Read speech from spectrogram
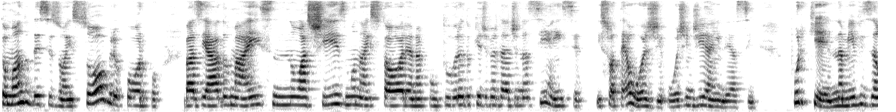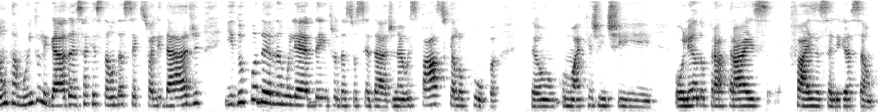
tomando decisões sobre o corpo baseado mais no achismo, na história, na cultura do que de verdade na ciência. Isso até hoje, hoje em dia ainda é assim. Porque, na minha visão, está muito ligada a essa questão da sexualidade e do poder da mulher dentro da sociedade, né? O espaço que ela ocupa. Então, como é que a gente, olhando para trás, faz essa ligação?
